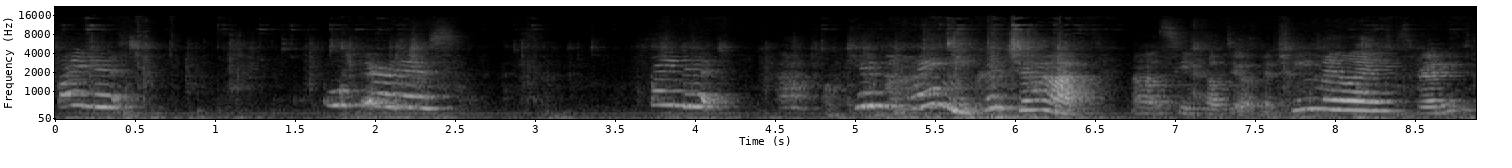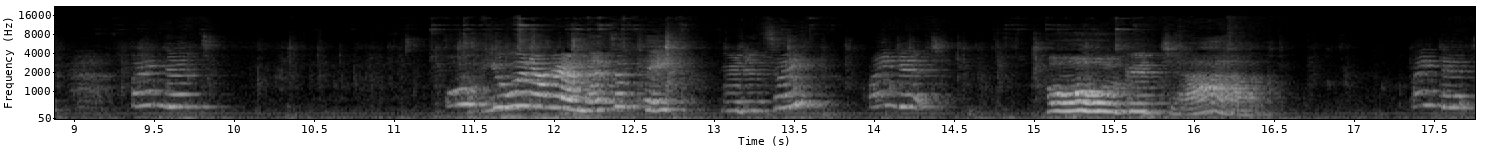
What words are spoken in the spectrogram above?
Find it. Oh, there it is. Find it. Oh, get it behind me. Good job. Now let's see if he'll do it between my legs. Ready? Find it. Oh, you went around. That's okay. You it this? Find it. Oh, good job. Find it.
